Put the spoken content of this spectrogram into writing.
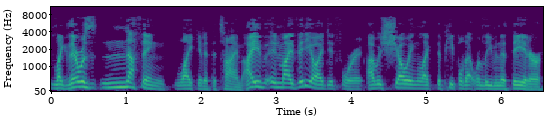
like there was nothing like it at the time. I, in my video I did for it, I was showing like the people that were leaving the theater.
